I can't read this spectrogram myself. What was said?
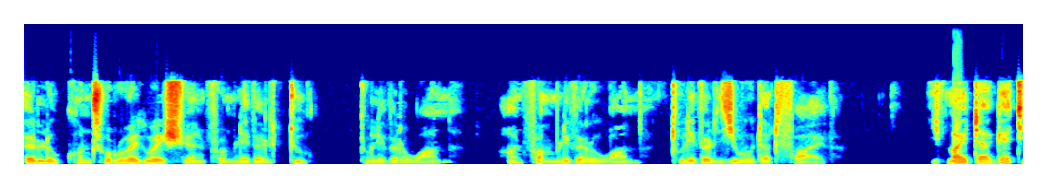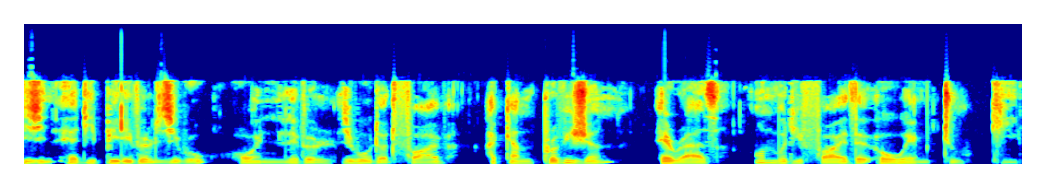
allow control regression from level 2 to level 1 and from level 1 to level 0.5. If my target is in RDP level 0 or in level 0.5, I can provision, erase and modify the OM2 key.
